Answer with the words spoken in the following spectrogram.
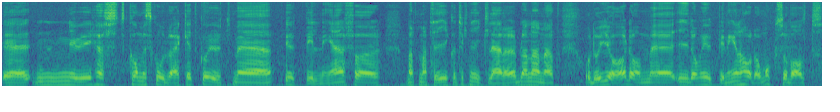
Eh, nu i höst kommer Skolverket gå ut med utbildningar för matematik och tekniklärare bland annat. Och då gör de, eh, i de utbildningarna har de också valt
